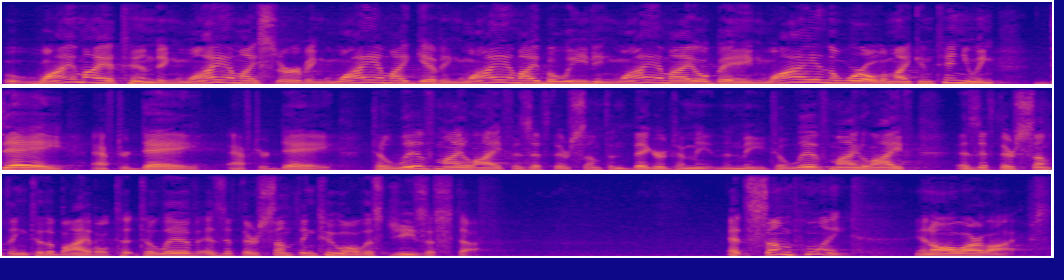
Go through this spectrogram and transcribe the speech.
Why am I attending? Why am I serving? Why am I giving? Why am I believing? Why am I obeying? Why in the world am I continuing day after day after day to live my life as if there's something bigger to me than me, to live my life as if there's something to the Bible, to, to live as if there's something to all this Jesus stuff? At some point in all our lives,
